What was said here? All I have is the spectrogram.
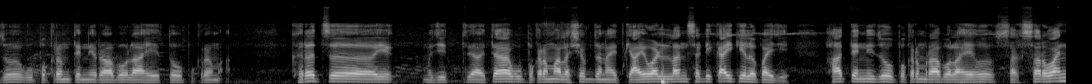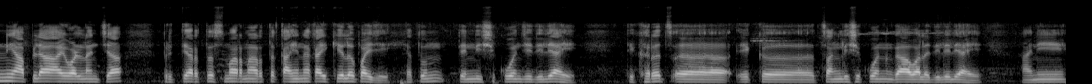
जो उपक्रम त्यांनी राबवला आहे तो उपक्रम खरंच एक म्हणजे त्या त्या उपक्रमाला शब्द नाहीत की आईवडिलांसाठी काय केलं पाहिजे. हा त्यांनी जो उपक्रम राबवला आहे हो स सर्वांनी आपल्या आईवडिलांच्या प्रित्यार्थ स्मरणार्थ काही ना काही केलं पाहिजे. ह्यातून त्यांनी शिकवण जी दिली आहे ती खरंच एक चांगली शिकवण गावाला दिलेली आहे. आणि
